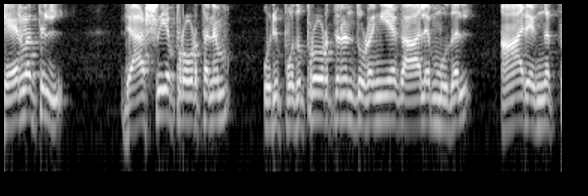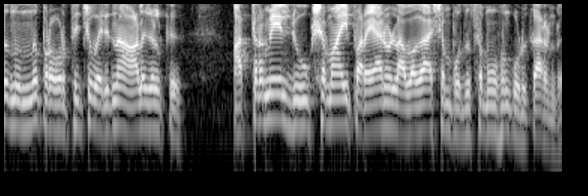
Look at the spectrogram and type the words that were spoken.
കേരളത്തിൽ രാഷ്ട്രീയ പ്രവർത്തനം ഒരു പൊതുപ്രവർത്തനം തുടങ്ങിയ കാലം മുതൽ ആ രംഗത്ത് നിന്ന് പ്രവർത്തിച്ചു വരുന്ന ആളുകൾക്ക് അത്രമേൽ രൂക്ഷമായി പറയാനുള്ള അവകാശം പൊതുസമൂഹം കൊടുക്കാറുണ്ട്.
